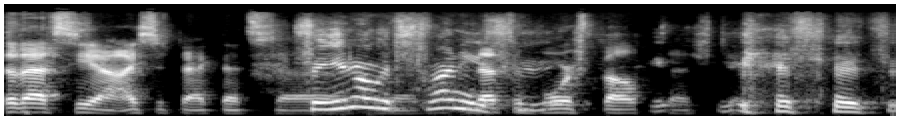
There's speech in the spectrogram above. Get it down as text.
so that's, yeah, I suspect that's. Uh, so, you know, it's yeah, funny. That's a Borscht Belt. It's, it's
